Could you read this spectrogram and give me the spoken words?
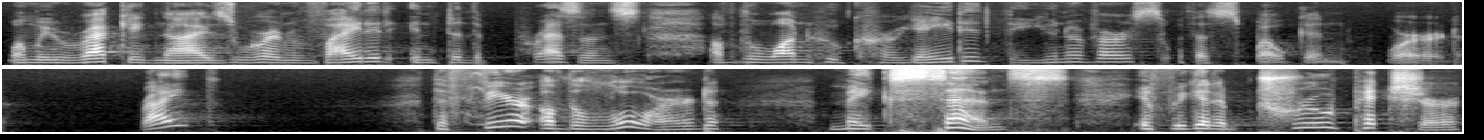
when we recognize we're invited into the presence of the one who created the universe with a spoken word. Right? The fear of the Lord makes sense if we get a true picture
